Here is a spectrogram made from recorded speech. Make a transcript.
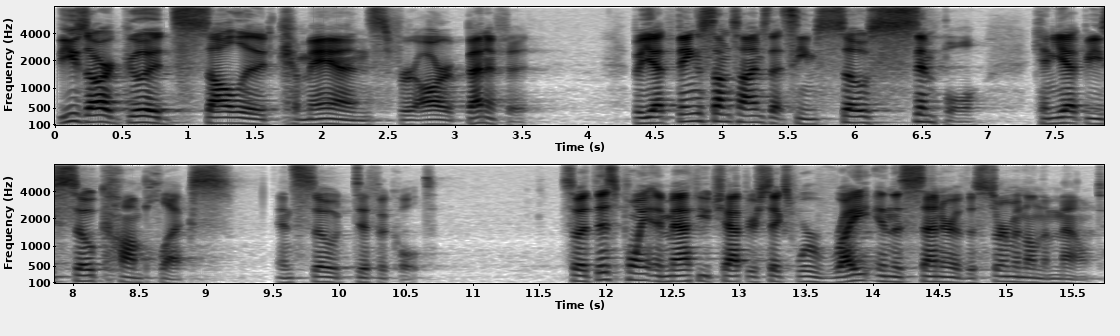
These are good, solid commands for our benefit. But yet, things sometimes that seem so simple can yet be so complex and so difficult. So at this point in Matthew chapter 6, we're right in the center of the Sermon on the Mount.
